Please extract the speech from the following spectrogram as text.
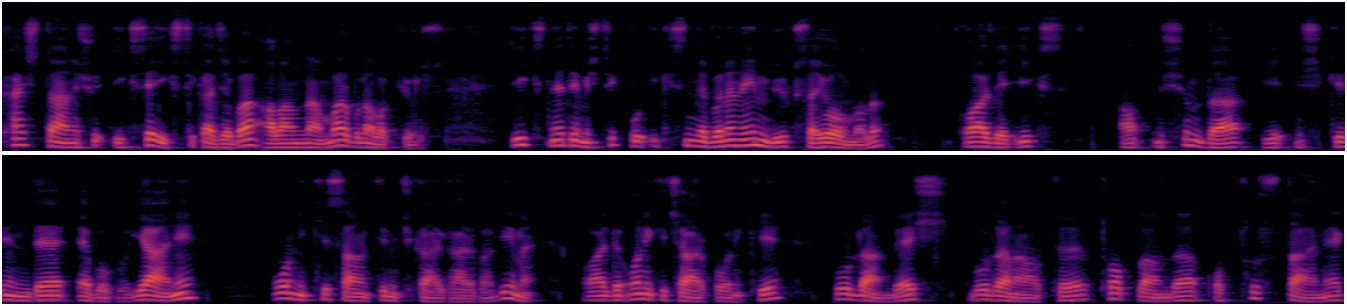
kaç tane şu x'e x'lik acaba alandan var buna bakıyoruz. x ne demiştik? Bu ikisini de bölen en büyük sayı olmalı. O halde x 60'ın da 72'nin de ebobu. Yani 12 santim çıkar galiba değil mi? O halde 12 çarpı 12. Buradan 5, buradan 6. Toplamda 30 tane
